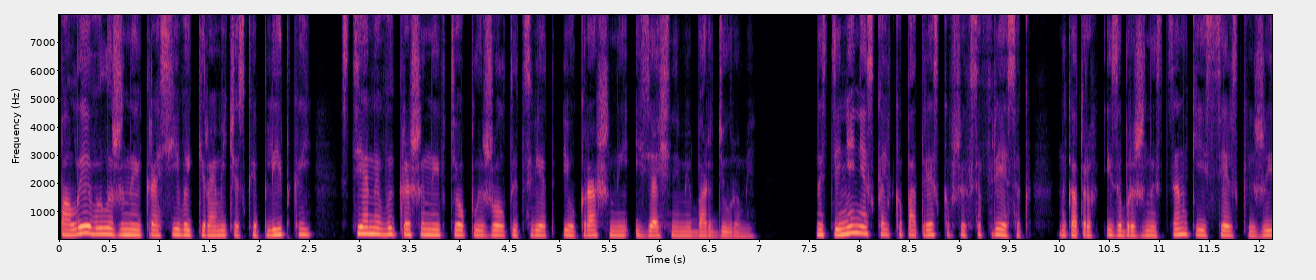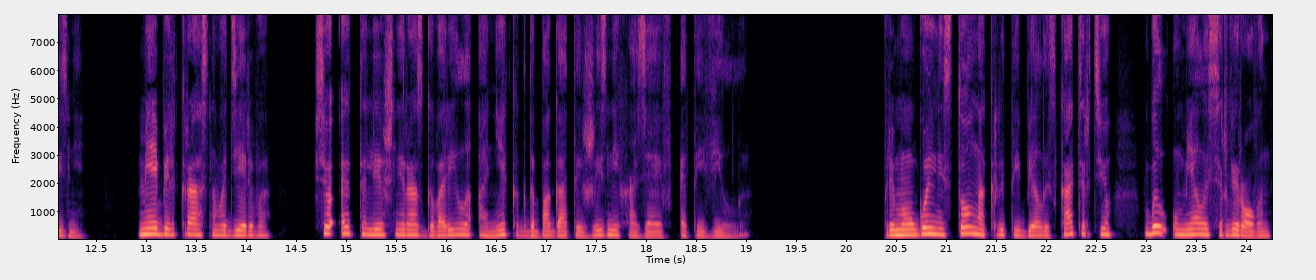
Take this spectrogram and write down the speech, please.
Полы, выложенные красивой керамической плиткой, стены, выкрашенные в теплый желтый цвет и украшенные изящными бордюрами. На стене несколько потрескавшихся фресок, на которых изображены сценки из сельской жизни мебель красного дерева. Все это лишний раз говорило о некогда богатой жизни хозяев этой виллы. Прямоугольный стол, накрытый белой скатертью, был умело сервирован,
